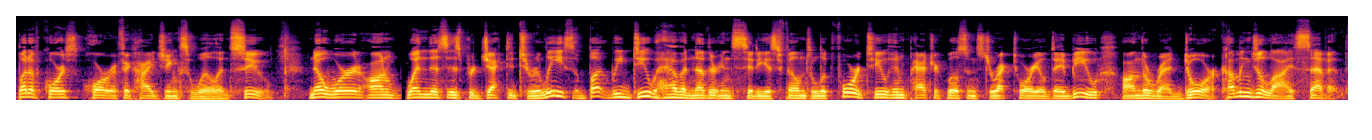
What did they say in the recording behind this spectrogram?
But of course, horrific hijinks will ensue. No word on when this is projected to release, but we do have another Insidious film to look forward to in Patrick Wilson's directorial debut on The Red Door, coming July 7th.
